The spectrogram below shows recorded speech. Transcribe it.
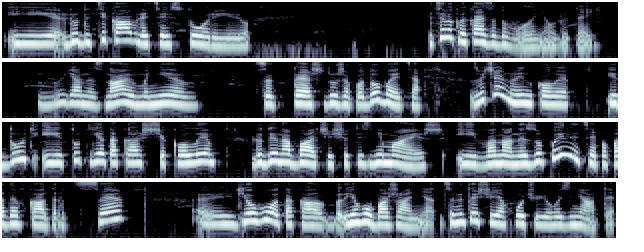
І люди цікавляться історією. І це викликає задоволення у людей. Ну, я не знаю, мені це теж дуже подобається. Звичайно, інколи йдуть, і тут є така ще, коли людина бачить, що ти знімаєш, і вона не зупиниться і попаде в кадр, це е, його така, його бажання. Це не те, що я хочу його зняти.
